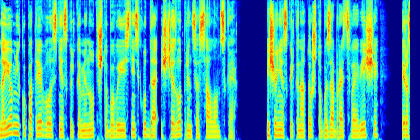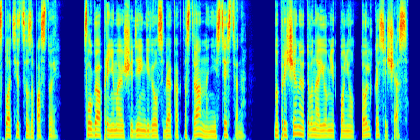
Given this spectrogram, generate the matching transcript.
Наемнику потребовалось несколько минут, чтобы выяснить, куда исчезла принцесса Алонская. Еще несколько на то, чтобы забрать свои вещи и расплатиться за постой. Слуга, принимающий деньги, вел себя как-то странно, неестественно. Но причину этого наемник понял только сейчас.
